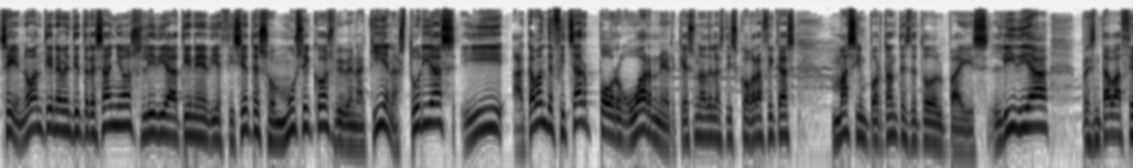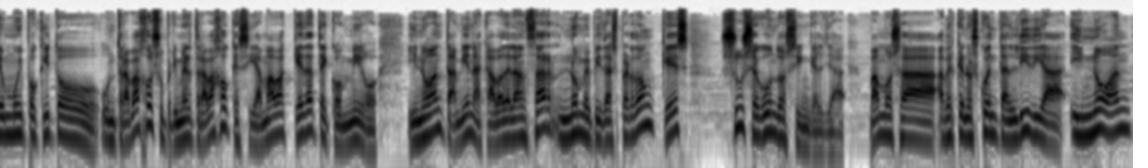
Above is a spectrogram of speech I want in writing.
Sí, Noan tiene 23 años, Lidia tiene 17, son músicos, viven aquí en Asturias y acaban de fichar por Warner, que es una de las discográficas más importantes de todo el país. Lidia presentaba hace muy poquito un trabajo, su primer trabajo, que se llamaba Quédate conmigo. Y Noan también acaba de lanzar No me pidas perdón, que es su segundo single ya. Vamos a, ver qué nos cuentan Lidia y Noan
